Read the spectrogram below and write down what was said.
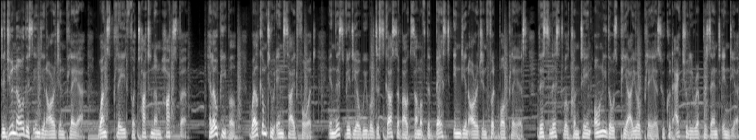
Did you know this Indian origin player once played for Tottenham Hotspur? Hello people, welcome to Inside Forward. In this video we will discuss about some of the best Indian origin football players. This list will contain only those PIO players who could actually represent India.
